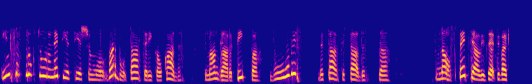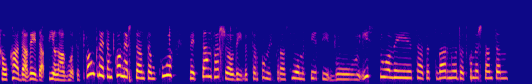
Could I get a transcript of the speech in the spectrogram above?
infrastruktūru nepieciešamo, varbūt tās arī kaut kādas angāra tipa būvis, bet tās ir tādas tā, nav specializēti vai kaut kādā veidā pielāgotas konkrētam komersantam, ko pēc tam pašvaldības ar publiskās nomas tiesību izsoli tātad var nodot komersantam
